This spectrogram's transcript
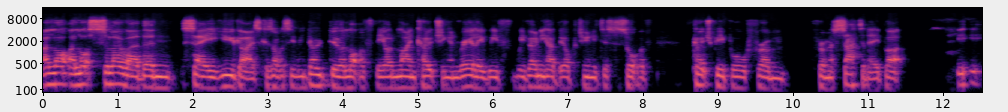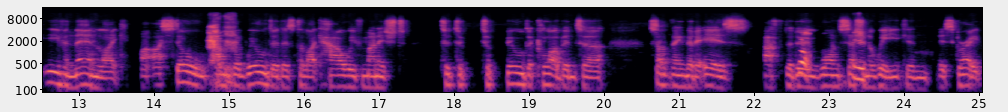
a lot a lot slower than say you guys because obviously we don't do a lot of the online coaching and really we've we've only had the opportunity to sort of coach people from from a Saturday but even then like I, I still am bewildered as to like how we've managed to to to build a club into something that it is after doing well, one session yeah. a week and it's great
